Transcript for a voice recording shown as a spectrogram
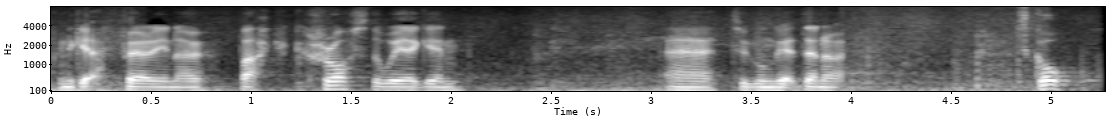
going to get a ferry now back across the way again uh, to go and get dinner. Let's go.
